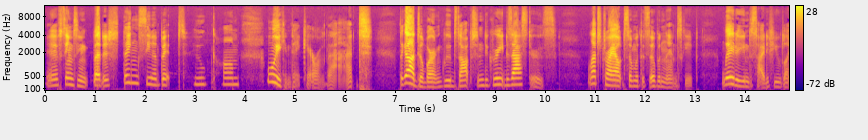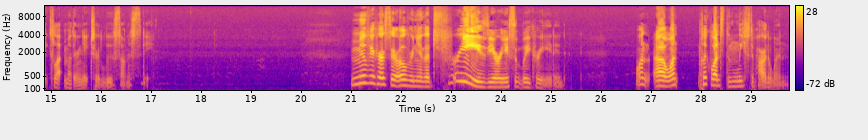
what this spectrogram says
If things seem, but if things seem a bit too calm, we can take care of that. The God toolbar includes the option to create disasters. Let's try out some with this open landscape. Later you can decide if you would like to let Mother Nature loose on a city. Move your cursor over near the trees you recently created. One, uh, one, click once, then leaf to power the wind.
